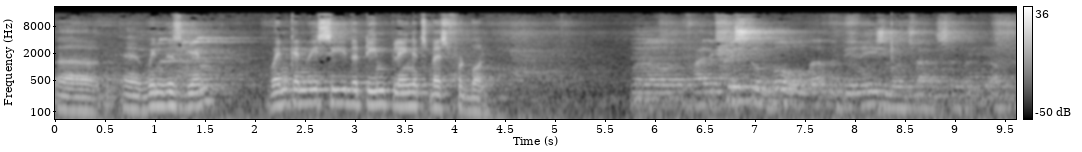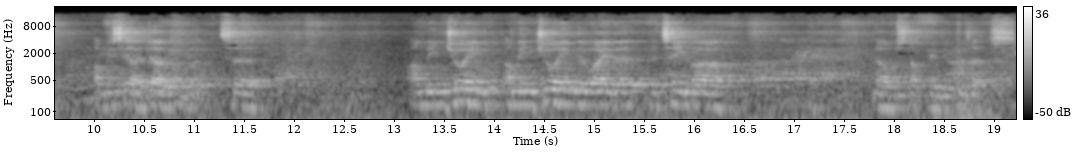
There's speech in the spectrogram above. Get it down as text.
uh, uh, win this game? When can we see the team playing its best football? Well, if I had a crystal ball, that would be an easy one to answer. But uh, obviously, I don't. But uh, I'm enjoying. I'm enjoying the way that the team are. No, I'm stopping because that's.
